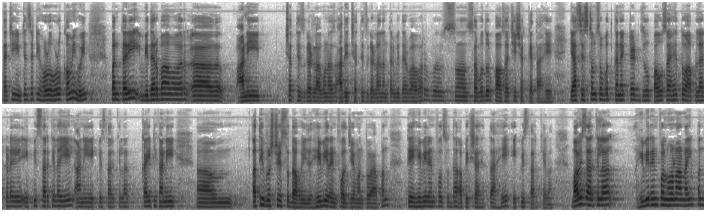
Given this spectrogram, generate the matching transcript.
त्याची इंटेन्सिटी हळूहळू कमी होईल. पण तरी विदर्भावर आणि छत्तीसगड लागूनच आधी छत्तीसगडला नंतर विदर्भावर स- सर्वदूर पावसाची शक्यता आहे. या सिस्टमसोबत कनेक्टेड जो पाऊस आहे तो आपल्याकडे एकवीस तारखेला येईल आणि एकवीस तारखेला काही ठिकाणी अतिवृष्टीसुद्धा होईल. हेवी रेनफॉल जे म्हणतो आपण ते हेवी रेनफॉलसुद्धा अपेक्षा आहे एकवीस तारखेला. बावीस तारखेला हेवी रेनफॉल होणार नाही पण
